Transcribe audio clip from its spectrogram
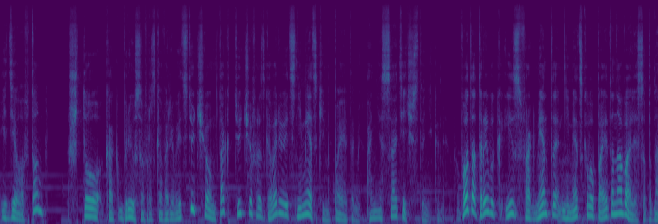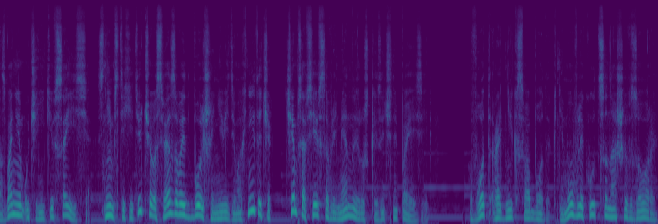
И дело в том, что как Брюсов разговаривает с Тютчевым, так Тютчев разговаривает с немецкими поэтами, а не с соотечественниками. Вот отрывок из фрагмента немецкого поэта Навалиса под названием «Ученики в Саисе». С ним стихи Тютчева связывает больше невидимых ниточек, чем со всей современной русскоязычной поэзией. Вот родник свободы, к нему влекутся наши взоры.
